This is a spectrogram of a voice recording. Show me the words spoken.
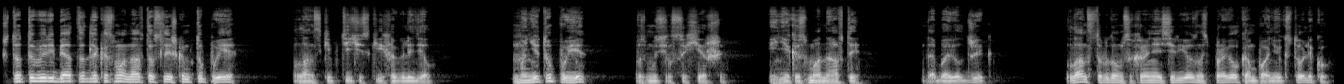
«Что-то вы, ребята, для космонавтов слишком тупые». Лан скептически их оглядел. «Мы не тупые», — возмутился Херши. «И не космонавты добавил Джик. Лан, с трудом сохраняя серьезность, провел компанию к столику.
